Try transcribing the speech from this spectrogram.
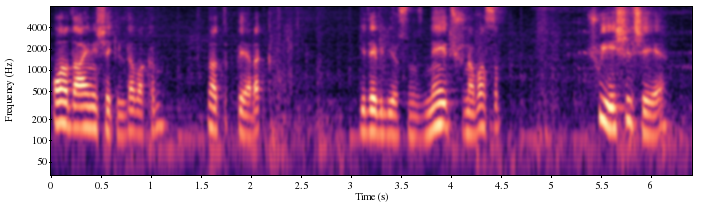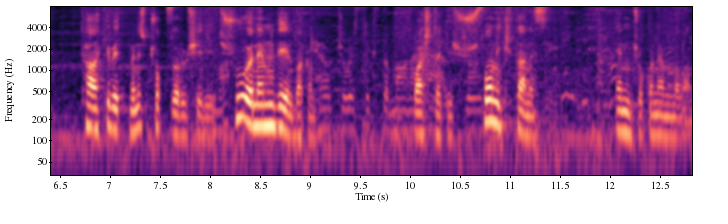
Ona da aynı şekilde bakın. Şuna tıklayarak gidebiliyorsunuz. N tuşuna basıp şu yeşil şeye takip etmeniz çok zor bir şey değil. Şu önemli değil bakın. Baştaki şu son iki tanesi. En çok önemli olan.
